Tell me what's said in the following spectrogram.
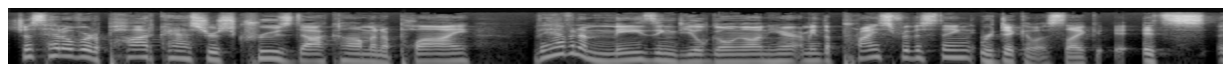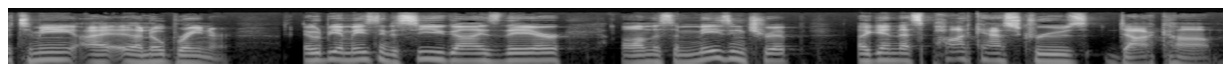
Just head over to podcasterscruise.com and apply. They have an amazing deal going on here. I mean, the price for this thing ridiculous. Like it's to me a no-brainer. It would be amazing to see you guys there on this amazing trip. Again, that's podcastcruise.com.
